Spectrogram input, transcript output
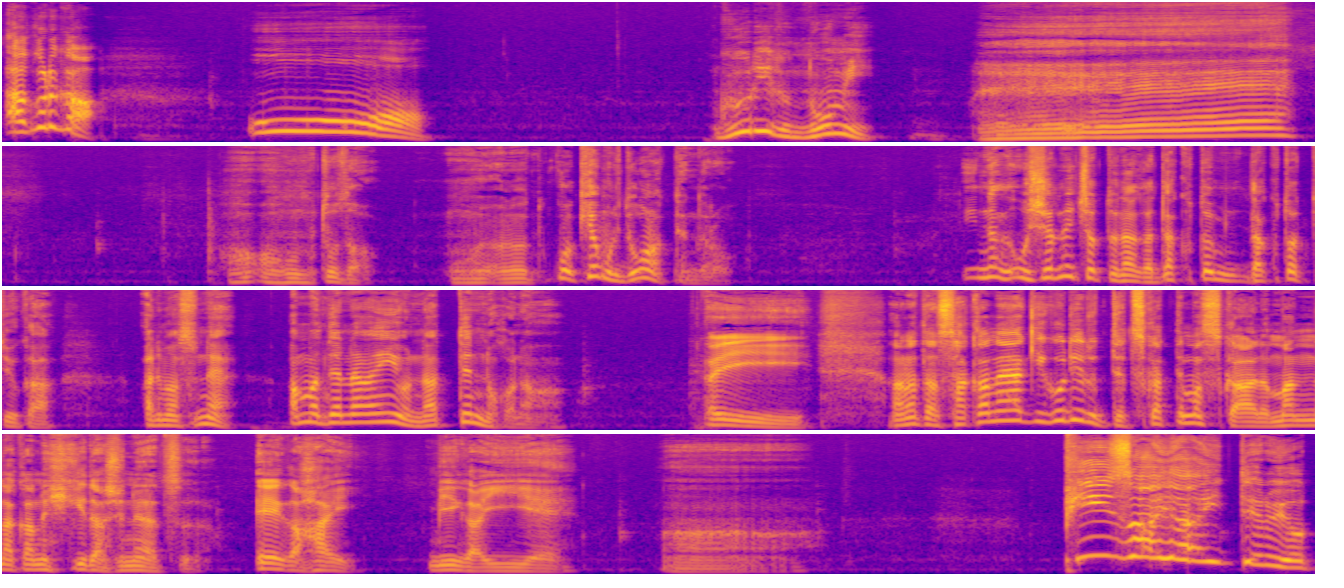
あこれか。おおグリルのみ。へえあ本当だ。これ煙どうなってんだろう？なんか後ろにちょっとなんかダクトダクトっていうかありますね。あんま出ないようになってんのかな？はい。あなた魚焼きグリルって使ってますか？あの真ん中の引き出しのやつ。A がはい。B がいいえ。あピザ焼いてるよっ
